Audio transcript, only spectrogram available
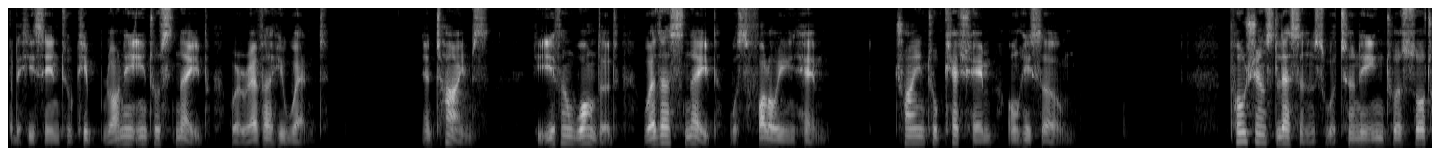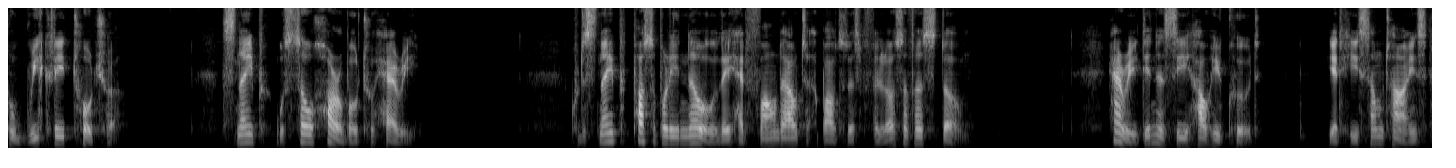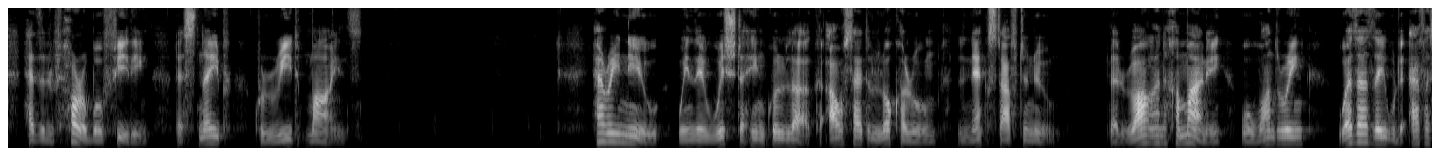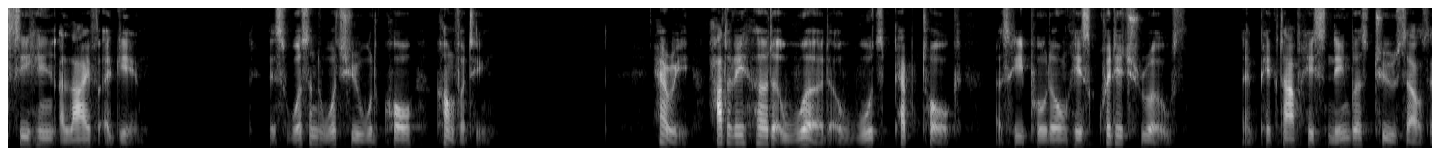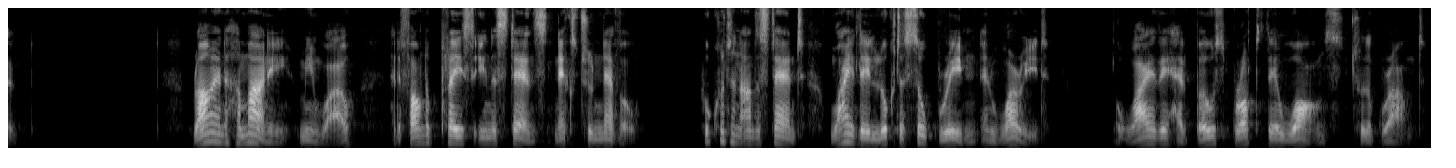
but he seemed to keep running into Snape wherever he went. At times, he even wondered whether Snape was following him, trying to catch him on his own. Potions lessons were turning into a sort of weekly torture. Snape was so horrible to Harry could Snape possibly know they had found out about the Philosopher's Stone? Harry didn't see how he could, yet he sometimes had the horrible feeling that Snape could read minds. Harry knew when they wished him good luck outside the locker room the next afternoon that Ron and Hermione were wondering whether they would ever see him alive again. This wasn't what you would call comforting. Harry hardly heard a word of Wood's pep talk as he put on his Quidditch robes and picked up his Nimbus 2000. Ron and Hermione, meanwhile, had found a place in the stands next to Neville, who couldn't understand why they looked so grim and worried, or why they had both brought their wands to the ground.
